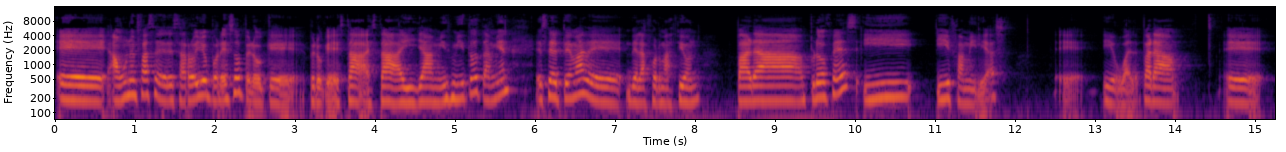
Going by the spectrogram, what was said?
eh, aún en fase de desarrollo por eso, pero que, pero que está, está ahí ya mismito también, es el tema de, la formación para profes y familias. Eh, igual, para, eh,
